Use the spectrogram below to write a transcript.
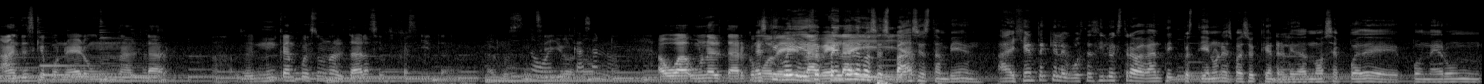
Antes que poner un altar. Ajá, o sea, nunca han puesto un altar así en su casita. Algo sencillo. No, en mi casa no. O a un altar como es que, de güey, la depende vela de los espacios también. Hay gente que le gusta así lo extravagante y pues tiene un espacio que en realidad no se puede poner un,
